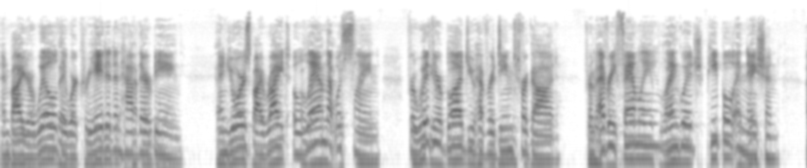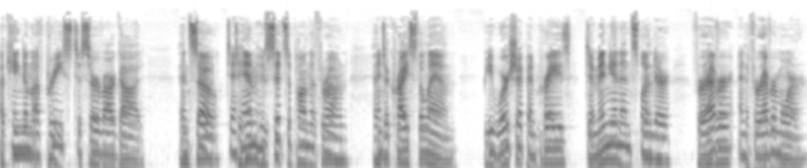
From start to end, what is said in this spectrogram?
and by your will they were created and have their being. And yours by right, O Lamb that was slain, for with your blood you have redeemed for God, from every family, language, people, and nation, a kingdom of priests to serve our God. And so, to him who sits upon the throne, and to Christ the Lamb, be worship and praise, dominion and splendor, forever and forevermore.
